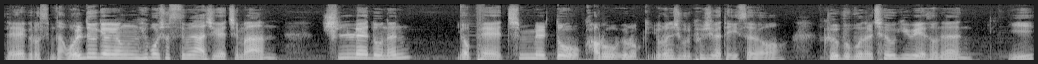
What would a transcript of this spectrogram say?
네 그렇습니다. world 경영 해보셨으면 아시겠지만 신뢰도는 옆에 친밀도 괄호 요런 식으로 표시가 돼 있어요. 그 부분을 채우기 위해서는 이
